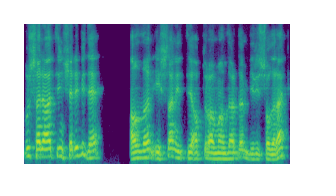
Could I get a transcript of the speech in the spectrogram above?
bu Salahattin Çelebi de Allah'ın ihsan ettiği Abdurrahmanlardan birisi olarak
